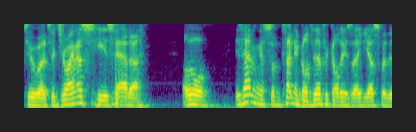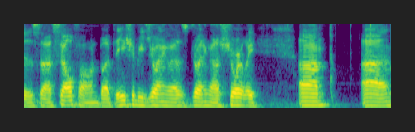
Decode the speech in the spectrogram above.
to to join us. He's had a, a little he's having some technical difficulties, I guess, with his uh, cell phone, but he should be joining us joining us shortly. Um, uh,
